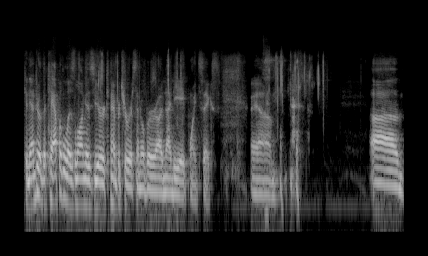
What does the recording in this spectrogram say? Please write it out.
can enter the Capitol as long as your temperature isn't over uh, 98.6. Um, um,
